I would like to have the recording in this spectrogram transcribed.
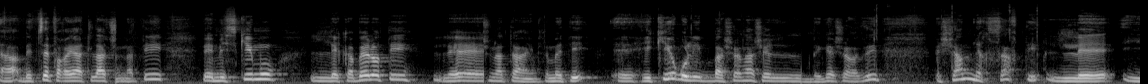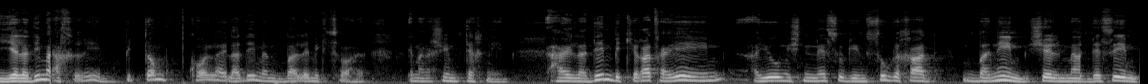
הבית ספר היה תלת שנתי, והם הסכימו לקבל אותי לשנתיים. זאת אומרת, הכירו לי בשנה של בגשר הזיו, ושם נחשפתי לילדים אחרים. פתאום כל הילדים הם בעלי מקצוע, הם אנשים טכניים. הילדים בקירת חיים היו משני סוגים. סוג אחד, בנים של מהנדסים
